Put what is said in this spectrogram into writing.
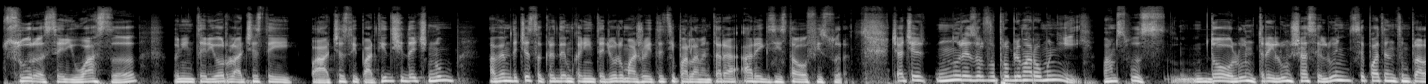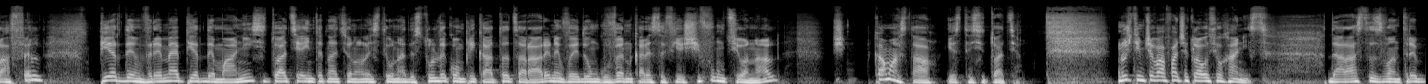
fisură serioasă în interiorul acestei, acestui partid și deci nu avem de ce să credem că în interiorul majorității parlamentare ar exista o fisură. Ceea ce nu rezolvă problema României. V-am spus, două luni, trei luni, șase luni, se poate întâmpla la fel, pierdem vremea, pierdem ani, situația internațională este una destul de complicată, țara are nevoie de un guvern care să fie și funcțional și cam asta este situația. Nu știm ce va face Claus Iohannis, dar astăzi vă întreb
